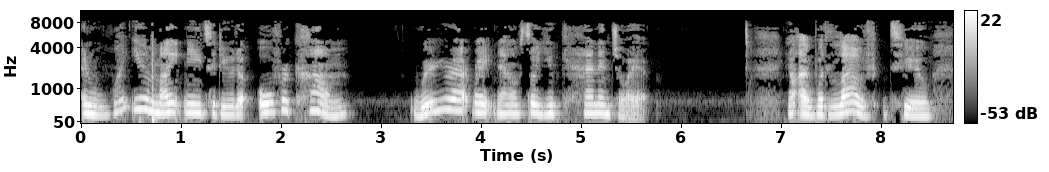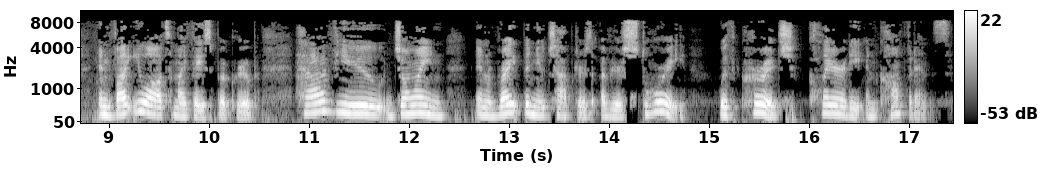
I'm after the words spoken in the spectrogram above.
and what you might need to do to overcome where you're at right now so you can enjoy it. Know, I would love to invite you all to my Facebook group, have you join and write the new chapters of your story with courage, clarity, and confidence.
